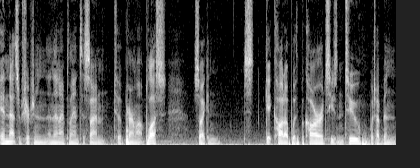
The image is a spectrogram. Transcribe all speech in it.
end that subscription, and then I plan to sign to Paramount Plus so I can get caught up with Picard season two, which I've been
